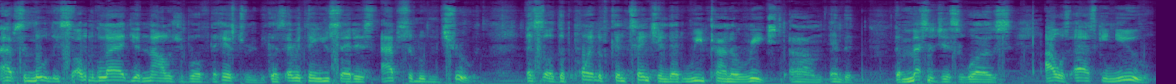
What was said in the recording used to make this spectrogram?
Absolutely. So I'm glad you're knowledgeable of the history because everything you said is absolutely true. And so the point of contention that we kind of reached um, in the the messages was I was asking you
